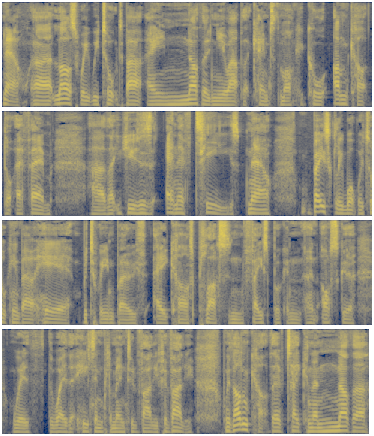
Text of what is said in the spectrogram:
Now, uh, last week we talked about another new app that came to the market called Uncut.fm uh, that uses NFTs. Now, basically, what we're talking about here between both Acast Plus and Facebook and, and Oscar with the way that he's implemented value for value. With Uncut, they've taken another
